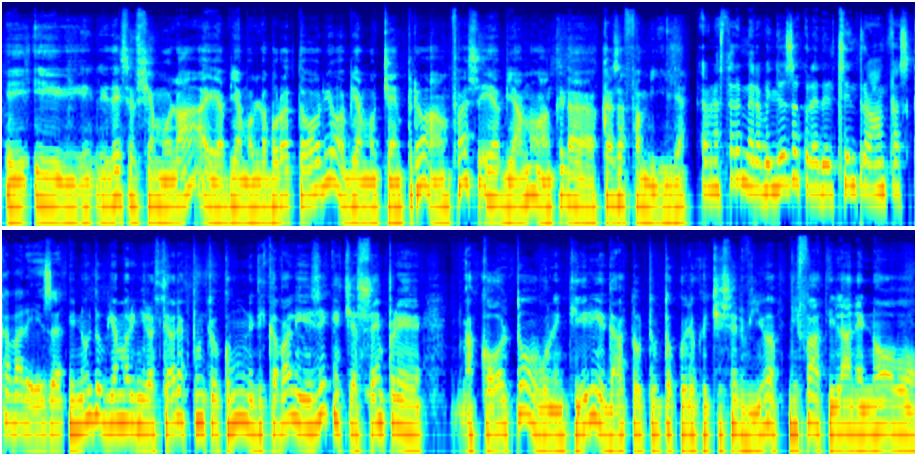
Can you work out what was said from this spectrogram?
E, e adesso siamo là e abbiamo il laboratorio, abbiamo centro Anfas e abbiamo anche la casa famiglia. È una storia meravigliosa quella del centro Anfas Cavalese. E noi dobbiamo ringraziare appunto comune di Cavalese che ci ha sempre accolto volentieri e dato tutto quello che ci serviva. Difatti là nel nuovo,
